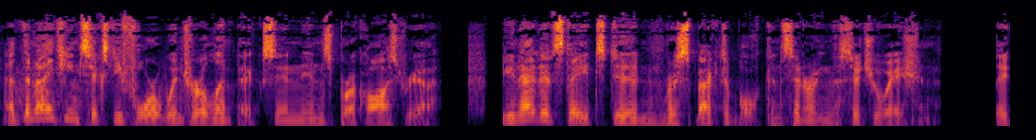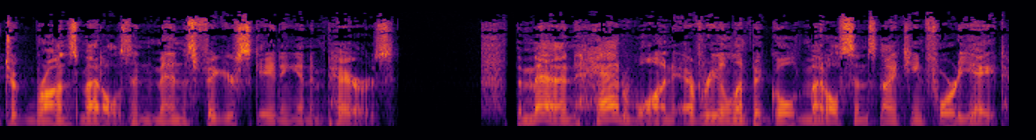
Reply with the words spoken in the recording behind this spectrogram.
At the 1964 Winter Olympics in Innsbruck, Austria, the United States did respectable considering the situation. They took bronze medals in men's figure skating and in pairs. The men had won every Olympic gold medal since 1948,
